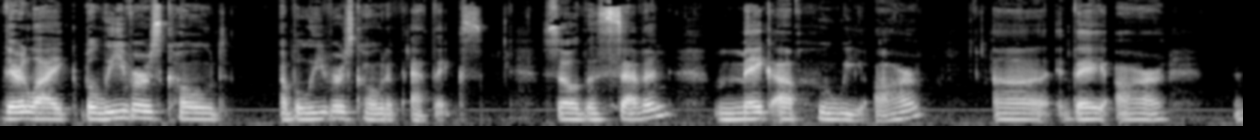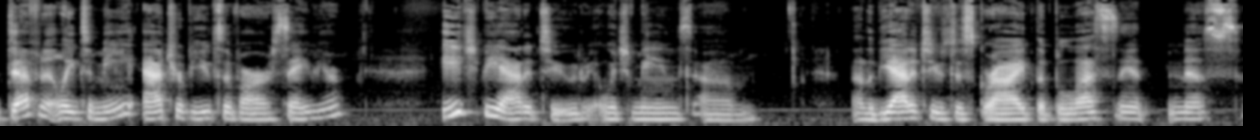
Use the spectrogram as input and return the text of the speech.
They're like believers' code, a believer's code of ethics. So the seven make up who we are. Uh, they are definitely, to me, attributes of our Savior. Each beatitude, which means um, uh, the beatitudes describe the blessedness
